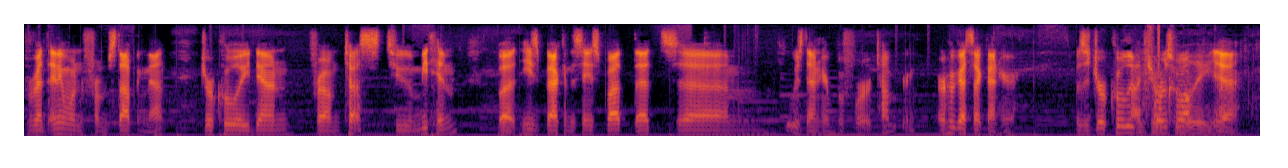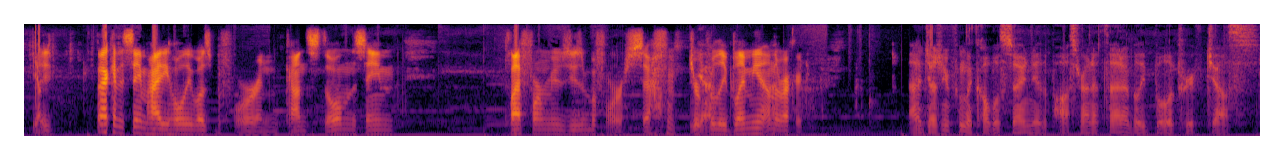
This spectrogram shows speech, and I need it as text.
prevent anyone from stopping that. Joe down from Tuss to meet him, but he's back in the same spot that um, who was down here before? Tom Green? Or who got stuck down here? Was it Joe Uh, before as well? Cooley, yeah. Yep. Back in the same hidey hole he was before, and Khan's still in the same platform he was using before. So Joe Yeah. really blaming it on the record. Uh, judging from the cobblestone near the pass around at third, I believe Bulletproof just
